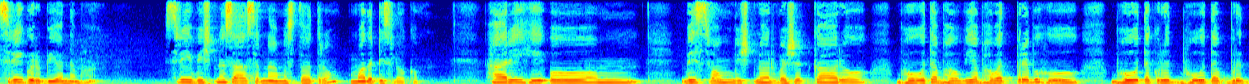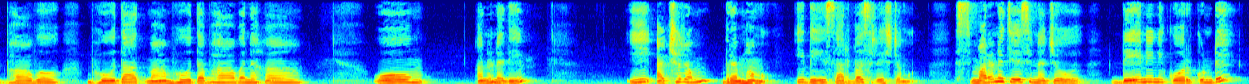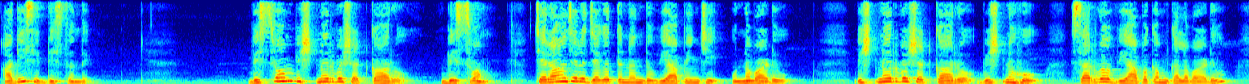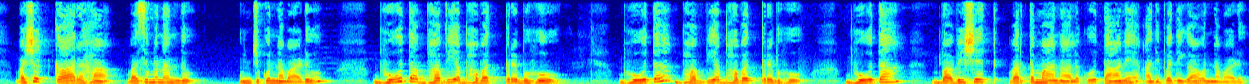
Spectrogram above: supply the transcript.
శ్రీ గురుభ్యో నమ. శ్రీ విష్ణు సహస్రనామ స్తోత్రం మొదటి శ్లోకం. హరి ఓం. విశ్వం విష్ణుర్వషట్కారో భూత భవ్య భవత్ప్రభు. భూతకృద్భూత భృద్భావో భూతాత్మా భూతభావన ఓం అనునది ఈ అక్షరం బ్రహ్మము. ఇది సర్వశ్రేష్టము. స్మరణ చేసినచో దేనిని కోరుకుంటే అది సిద్ధిస్తుంది. విశ్వం విష్ణుర్వ షట్కారో విశ్వం చరాచర జగత్తునందు వ్యాపించి ఉన్నవాడు. విష్ణుర్వ షట్కారో విష్ణు సర్వవ్యాపకం కలవాడు. వషట్కార వశమునందు ఉంచుకున్నవాడు. భూత భవ్య భవత్ ప్రభు భూత భవ్య భవత్ ప్రభు భూత భవిష్యత్ వర్తమానాలకు తానే అధిపతిగా ఉన్నవాడు.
